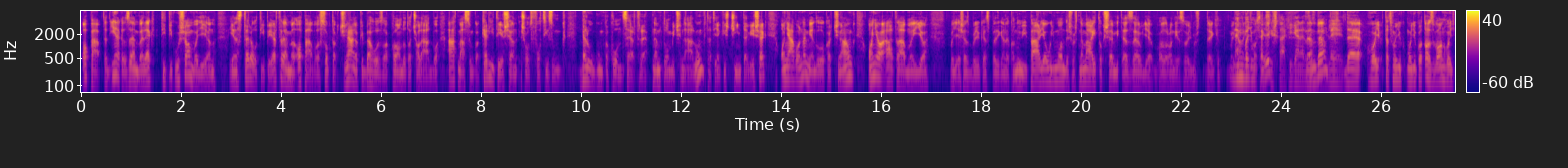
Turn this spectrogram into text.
Apá, tehát ilyeneket az emberek tipikusan, vagy ilyen, ilyen sztereotíp értelemben apával szoktak csinálni, aki behozza a kalandot a családba. Átmászunk a kerítésen, és ott focizunk. Belógunk a koncertre. Nem tudom, mit csinálunk, tehát ilyen kis csíntevések. Anyával nem ilyen dolgokat csinálunk. Anya általában így a vagy és ez mondjuk ez pedig ennek a női párja, úgymond, és most nem állítok semmit ezzel, ugye arra nézve, hogy most de Nem vagyunk szexisták, igen, ez Rendben, de hogy, tehát mondjuk, mondjuk ott az van, hogy,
